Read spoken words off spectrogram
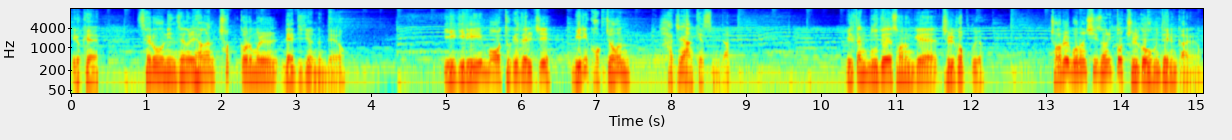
이렇게 새로운 인생을 향한 첫 걸음을 내디뎠는데요. 이 길이 뭐 어떻게 될지 미리 걱정은 하지 않겠습니다. 일단 무대에 서는 게 즐겁고요. 저를 보는 시선이 또 즐거우면 되는가요?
